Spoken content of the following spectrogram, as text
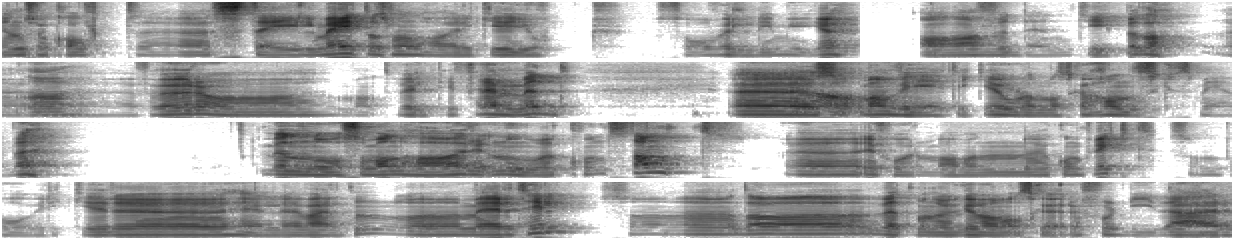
en såkalt uh, stalemate. Altså man har ikke gjort så veldig mye av den type da, eh, før. Og man er veldig fremmed. Eh, Ja. Så man vet ikke hvordan man skal hanskes med det. Men nå som man har noe konstant eh, i form av en konflikt som påvirker eh, hele verden og mer til, så da vet man jo ikke hva man skal gjøre, fordi det er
